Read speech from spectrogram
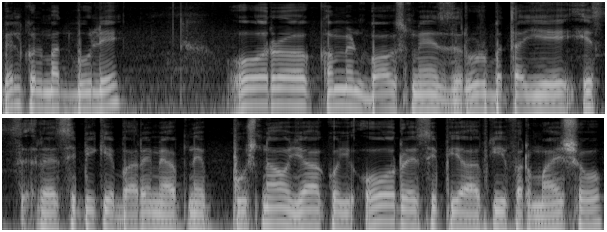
बिल्कुल मत भूलें। और कमेंट बॉक्स में ज़रूर बताइए इस रेसिपी के बारे में आपने पूछना हो या कोई और रेसिपी आपकी फरमाइश हो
